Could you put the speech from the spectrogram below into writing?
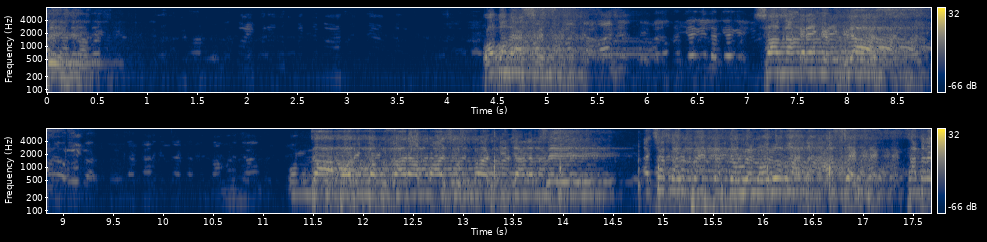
से। मोहम्मद आसिफ। सामना करेंगे प्रयास उमदा बॉलिंग का मुजाहरा पास उस्मान की जानब से। अच्छा कल पैक करते हुए मोहम्मद आसिफ, सामना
